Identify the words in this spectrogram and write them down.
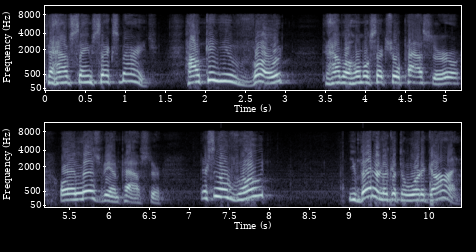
to have same sex marriage? How can you vote to have a homosexual pastor or, or a lesbian pastor? There's no vote. You better look at the Word of God.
